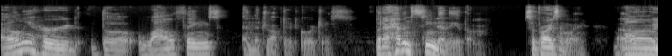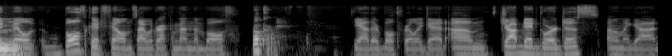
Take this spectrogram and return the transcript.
I only heard the Wild Things and the Drop Dead Gorgeous, but I haven't seen any of them. Surprisingly. both good Um, mil- both good films i would recommend them both Okay. yeah they're both really good um drop dead gorgeous oh my god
